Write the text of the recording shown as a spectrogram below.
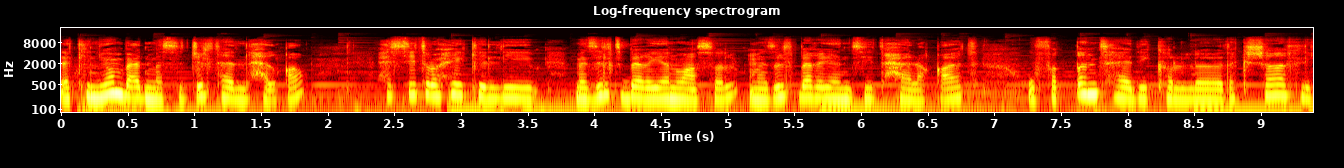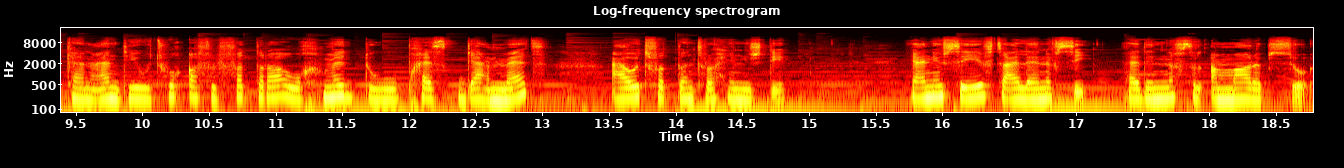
لكن اليوم بعد ما سجلت هذه الحلقة حسيت روحي كلي ما زلت باغية نواصل ما زلت باغية نزيد حلقات وفطنت هذيك ذاك الشغف اللي كان عندي وتوقف الفترة وخمد وبخيسك قاع مات. عاود فطنت روحي من جديد. يعني وسيفت على نفسي هذه النفس الأمارة بالسوء.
